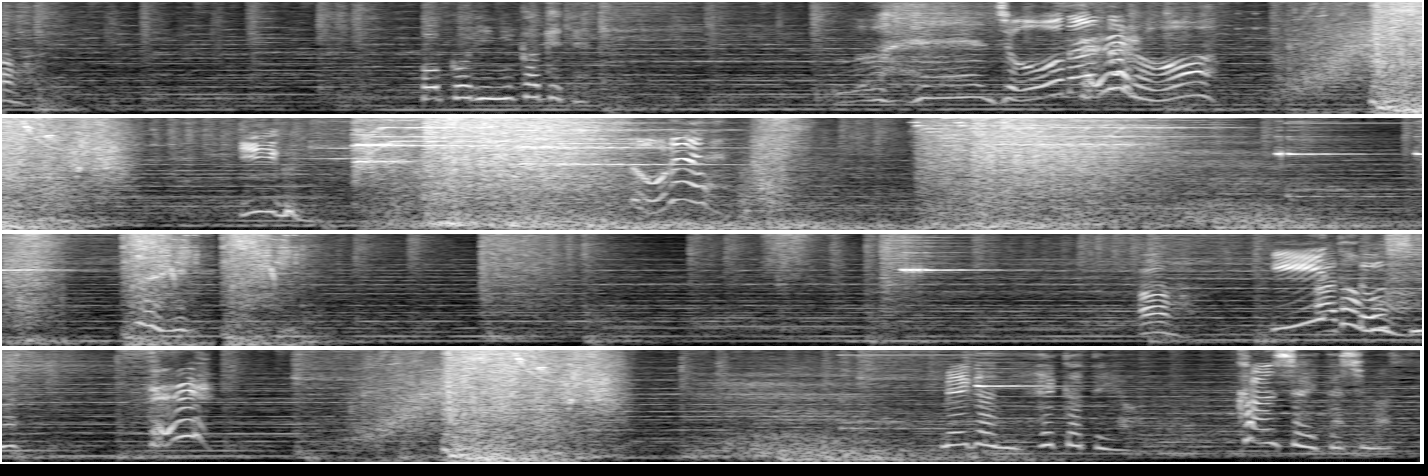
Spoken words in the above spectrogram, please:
ああ誇りにかけて。うへ冗談だろ。イーグル。それ。ああいいかも。圧倒します。せい。女神ヘカテよ。感謝いたします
